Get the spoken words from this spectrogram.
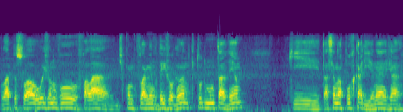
Olá pessoal, hoje eu não vou falar de como o Flamengo veio jogando, que todo mundo tá vendo, que tá sendo uma porcaria, né? Já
